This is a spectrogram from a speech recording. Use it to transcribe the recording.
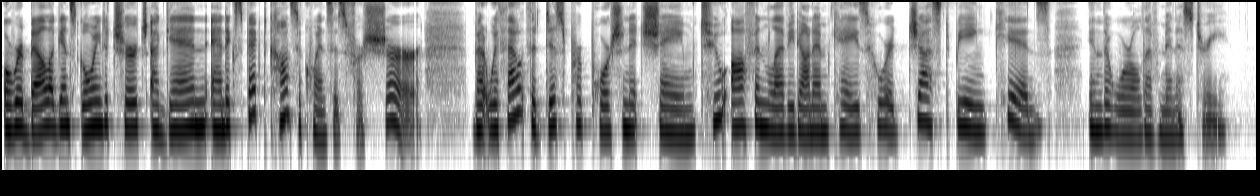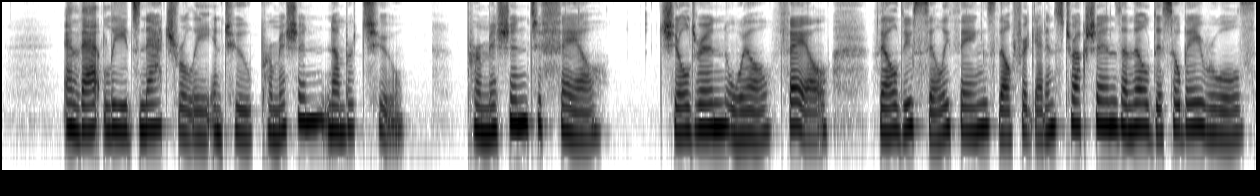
or rebel against going to church again and expect consequences for sure, but without the disproportionate shame too often levied on MKs who are just being kids in the world of ministry. And that leads naturally into permission number two permission to fail. Children will fail. They'll do silly things, they'll forget instructions, and they'll disobey rules.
